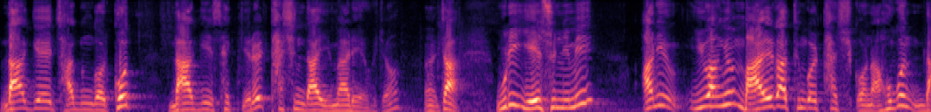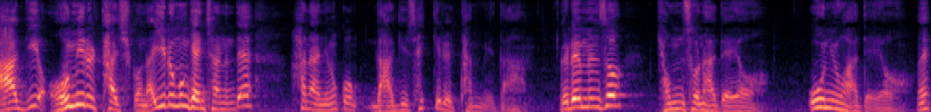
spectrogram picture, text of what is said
낙의 작은 것 곧 낙이 새끼를 타신다 이 말이에요. 그죠? 어, 자, 우리 예수님이 아니 이왕이면 말 같은 걸 타시거나 혹은 낙이 어미를 타시거나 이러면 괜찮은데 하나님은 꼭 낙이 새끼를 탑니다. 그러면서 겸손하대요. 온유하대요. 네?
